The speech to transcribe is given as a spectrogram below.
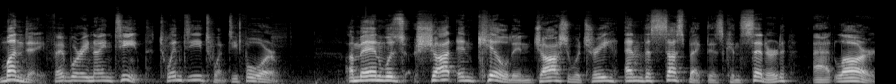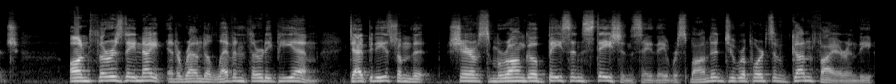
Monday, February 19th, 2024. A man was shot and killed in Joshua Tree, and the suspect is considered at large. On Thursday night at around 11:30 p.m., deputies from the Sheriff's Morongo Basin Station say they responded to reports of gunfire in the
